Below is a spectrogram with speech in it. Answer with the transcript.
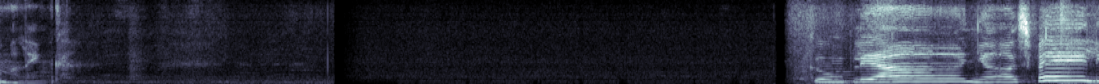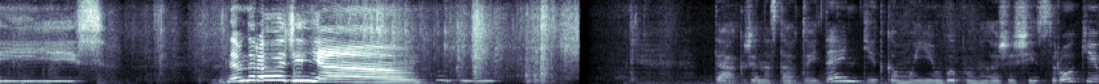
Маленька, Cumpleaños feliz! З днем народження! Так, вже настав той день. Діткам моїм виповнило вже 6 років,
